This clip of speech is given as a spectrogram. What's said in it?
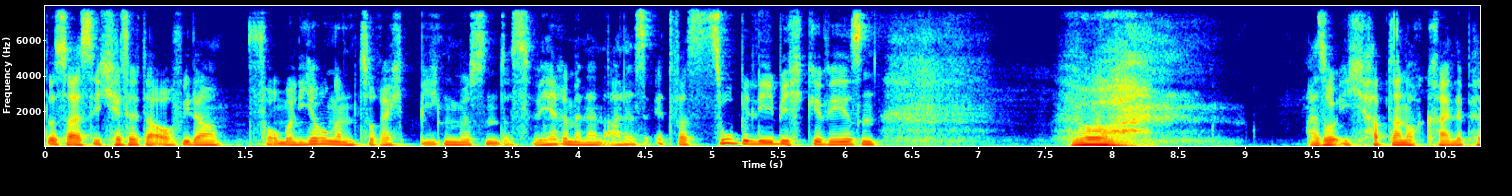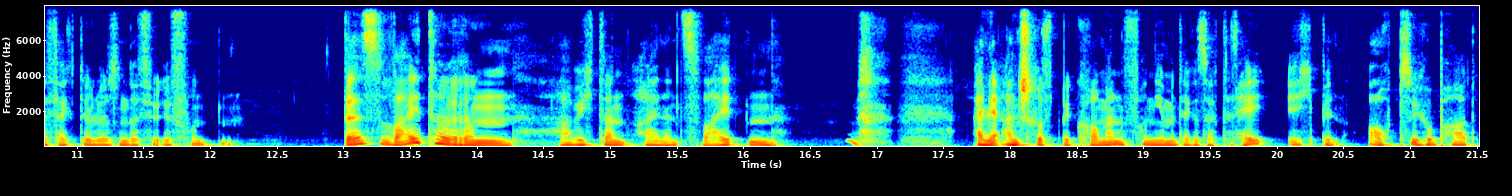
Das heißt, ich hätte da auch wieder Formulierungen zurechtbiegen müssen. Das wäre mir dann alles etwas zu beliebig gewesen. Also ich habe da noch keine perfekte Lösung dafür gefunden. Des Weiteren habe ich dann einen zweiten, eine Anschrift bekommen von jemandem, der gesagt hat, hey, ich bin auch Psychopath,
